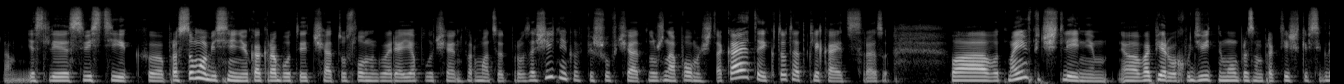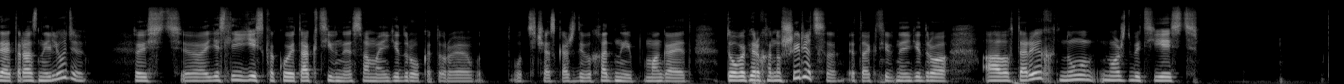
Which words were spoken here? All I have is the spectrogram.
Там, если свести к простому объяснению, как работает чат, условно говоря, я получаю информацию от правозащитников, пишу в чат, нужна помощь такая-то, и кто-то откликается сразу. По вот моим впечатлениям, э, во-первых, удивительным образом практически всегда это разные люди. То есть, э, если есть какое-то активное самое ядро, которое вот, вот сейчас каждые выходные помогает, то, во-первых, оно ширится, это активное ядро, а во-вторых, ну, может быть, есть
